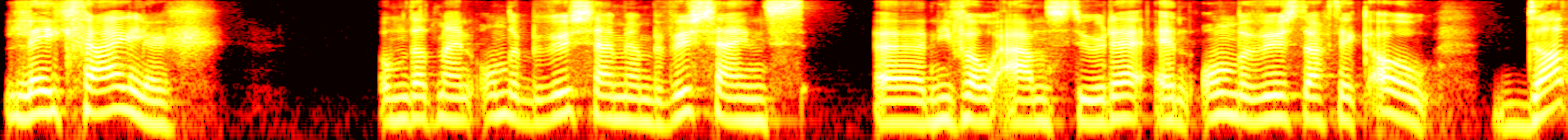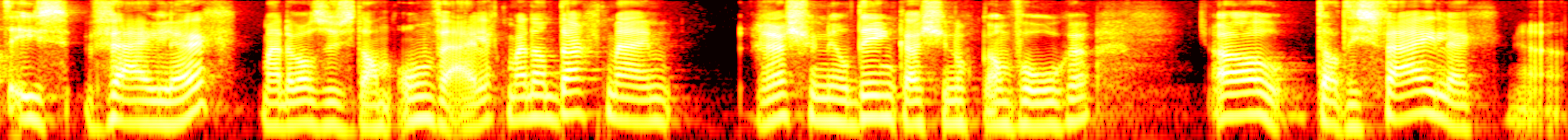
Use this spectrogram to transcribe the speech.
leek veilig. Omdat mijn onderbewustzijn mijn bewustzijnsniveau aanstuurde. En onbewust dacht ik, oh, dat is veilig. Maar dat was dus dan onveilig. Maar dan dacht mijn rationeel denken, als je nog kan volgen... oh, dat is veilig. Ja.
